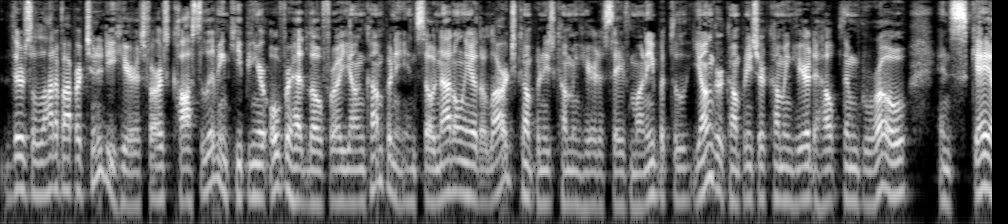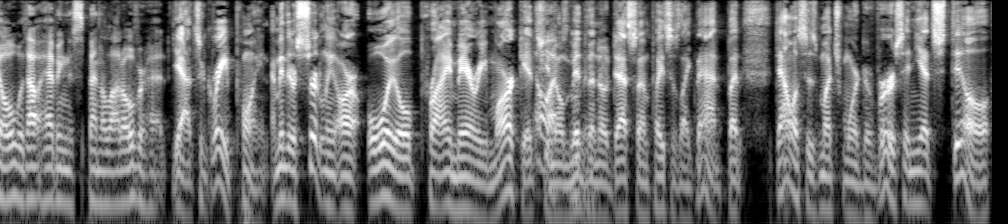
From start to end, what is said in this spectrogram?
There's a lot of opportunity here as far as cost of living, keeping your overhead low for a young company. And so not only are the large companies coming here to save money, but the younger companies are coming here to help them grow and scale without having to spend a lot of overhead. Yeah, it's a great point. I mean, there certainly are oil primary markets, Oh, you know, absolutely. Midland, Odessa, and places like that. But Dallas is much more diverse, and yet still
